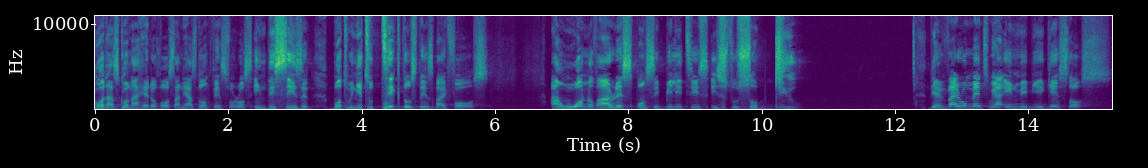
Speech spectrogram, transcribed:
God has gone ahead of us and He has done things for us in this season. But we need to take those things by force. And one of our responsibilities is to subdue. The environment we are in may be against us.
